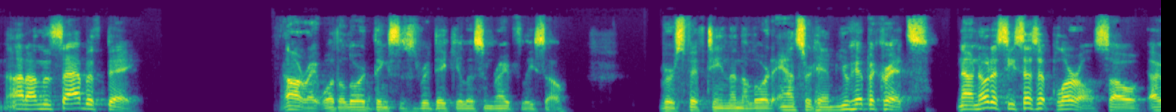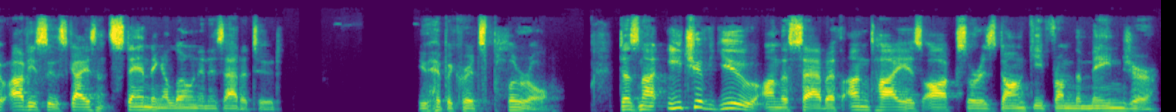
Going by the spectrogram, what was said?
not on the Sabbath day. All right. Well, the Lord thinks this is ridiculous and rightfully so. Verse 15, then the Lord answered him, You hypocrites. Now, notice he says it plural. So uh, obviously, this guy isn't standing alone in his attitude. You hypocrites, plural. Does not each of you on the Sabbath untie his ox or his donkey from the manger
